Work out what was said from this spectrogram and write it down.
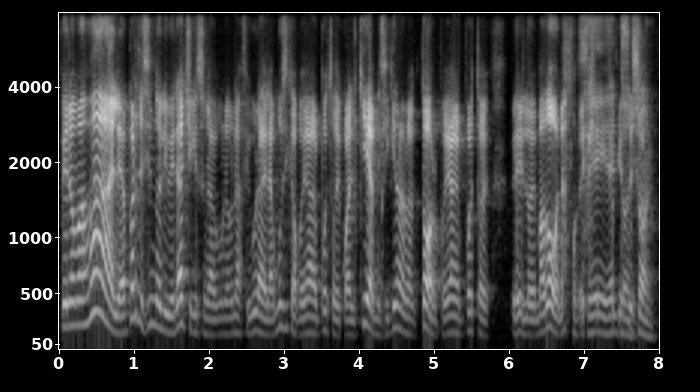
Pero más vale, aparte siendo Liberace, que es una, una- una figura de la música, podrían haber puesto de cualquier, ni siquiera un actor, podrían haber puesto eh, lo de Madonna, por Sí, ejemplo. qué Elton. John.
